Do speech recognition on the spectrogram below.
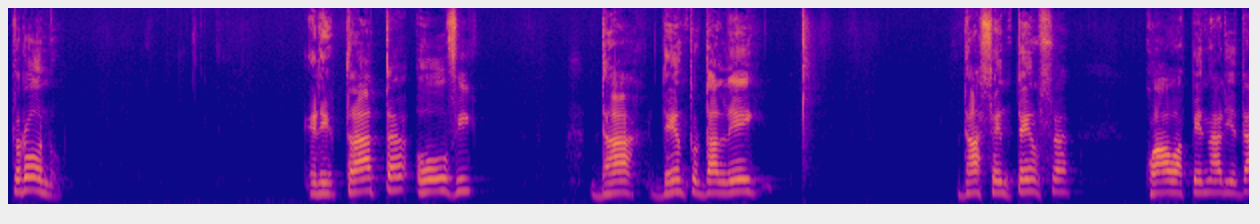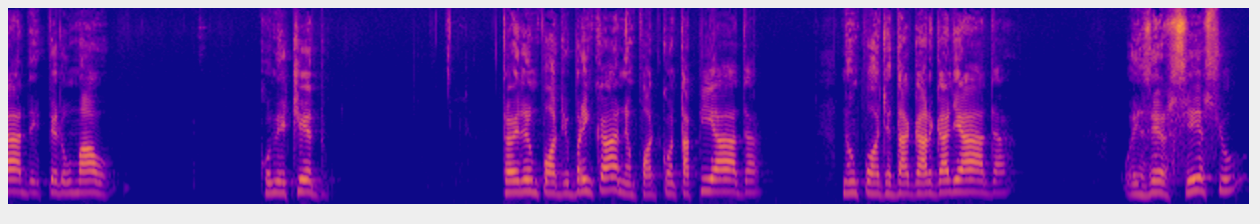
trono, ele trata, ouve, dá dentro da lei, dá sentença qual a penalidade pelo mal cometido. Então ele não pode brincar, não pode contar piada, não pode dar gargalhada. O exercício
